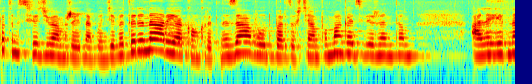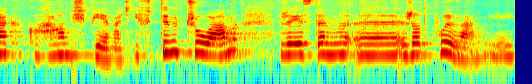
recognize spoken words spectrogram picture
Potem stwierdziłam, że jednak będzie weterynaria, konkretny zawód, bardzo chciałam pomagać zwierzętom, ale jednak kochałam śpiewać i w tym czułam, że jestem, że odpływam. I,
